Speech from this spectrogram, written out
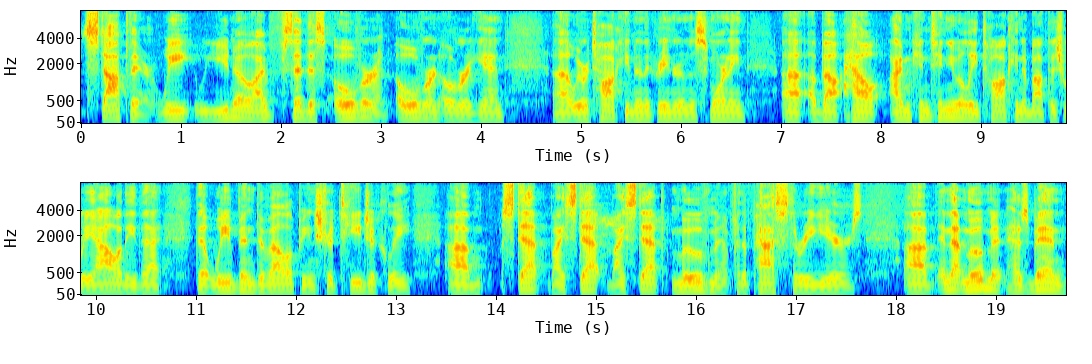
stop there. We, you know, I've said this over and over and over again. Uh, we were talking in the green room this morning uh, about how I'm continually talking about this reality that, that we've been developing strategically um, step by step by step movement for the past three years. Uh, and that movement has been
